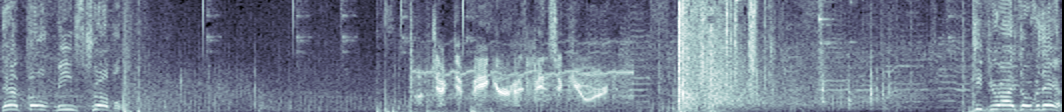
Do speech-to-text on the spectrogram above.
That boat means trouble. Objective Baker has been secured. Keep your eyes over there!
